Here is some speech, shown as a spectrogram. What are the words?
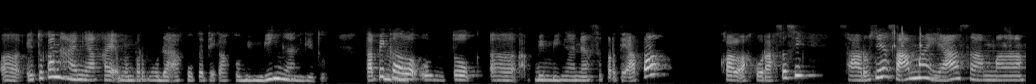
uh, itu kan hanya kayak mempermudah aku ketika aku bimbingan gitu. Tapi hmm. kalau untuk uh, bimbingan yang seperti apa, kalau aku rasa sih seharusnya sama ya sama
